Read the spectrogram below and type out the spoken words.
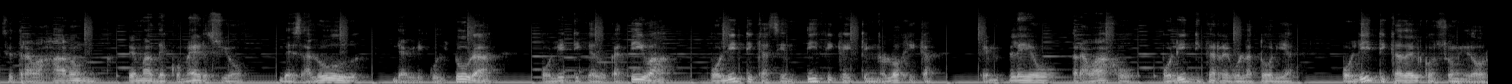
Se trabajaron temas de comercio, de salud, de agricultura, política educativa, política científica y tecnológica, empleo, trabajo, política regulatoria, política del consumidor,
